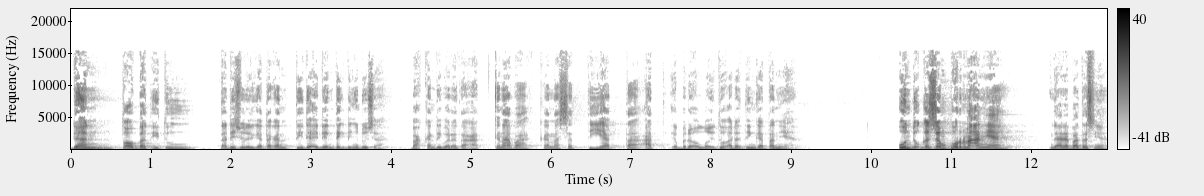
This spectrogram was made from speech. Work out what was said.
Dan tobat itu tadi sudah dikatakan tidak identik dengan dosa, bahkan di barat taat. Kenapa? Karena setiap taat kepada Allah itu ada tingkatannya. Untuk kesempurnaannya tidak ada batasnya.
